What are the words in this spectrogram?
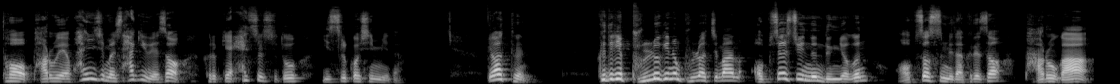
더 바로의 환심을 사기 위해서 그렇게 했을 수도 있을 것입니다. 여하튼 그들이 부르기는 불렀지만 없앨 수 있는 능력은 없었습니다. 그래서 바로가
